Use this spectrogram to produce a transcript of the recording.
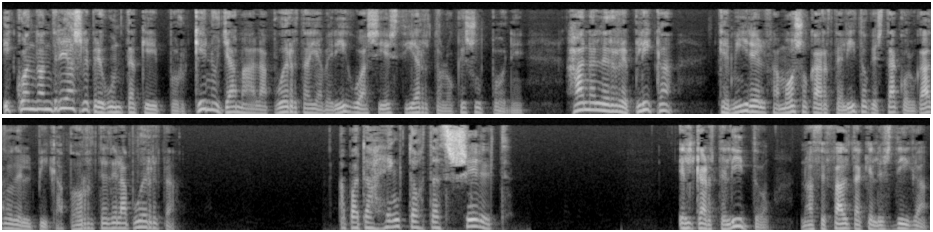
Y cuando Andreas le pregunta que por qué no llama a la puerta y averigua si es cierto lo que supone, Hannah le replica que mire el famoso cartelito que está colgado del picaporte de la puerta. Aber da hängt doch das Schild. El cartelito, no hace falta que les diga,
